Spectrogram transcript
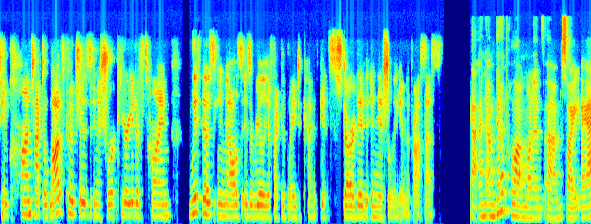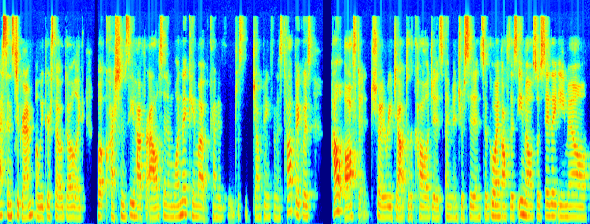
to contact a lot of coaches in a short period of time with those emails is a really effective way to kind of get started initially in the process. Yeah, and I'm gonna pull on one of um, so I, I asked Instagram a week or so ago, like, what questions do you have for Allison? And one that came up kind of just jumping from this topic was how often should I reach out to the colleges I'm interested in? So going off this email, so say they email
